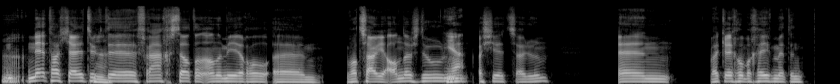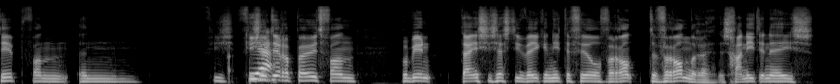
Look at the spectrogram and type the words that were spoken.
ja, net had jij natuurlijk de vraag gesteld aan Anne Merel. ehm, wat zou je anders doen Ja. als je het zou doen? En wij kregen op een gegeven moment een tip van een fys- fysiotherapeut van... probeer tijdens die 16 weken niet te veel veran- te veranderen. Dus ga niet ineens,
